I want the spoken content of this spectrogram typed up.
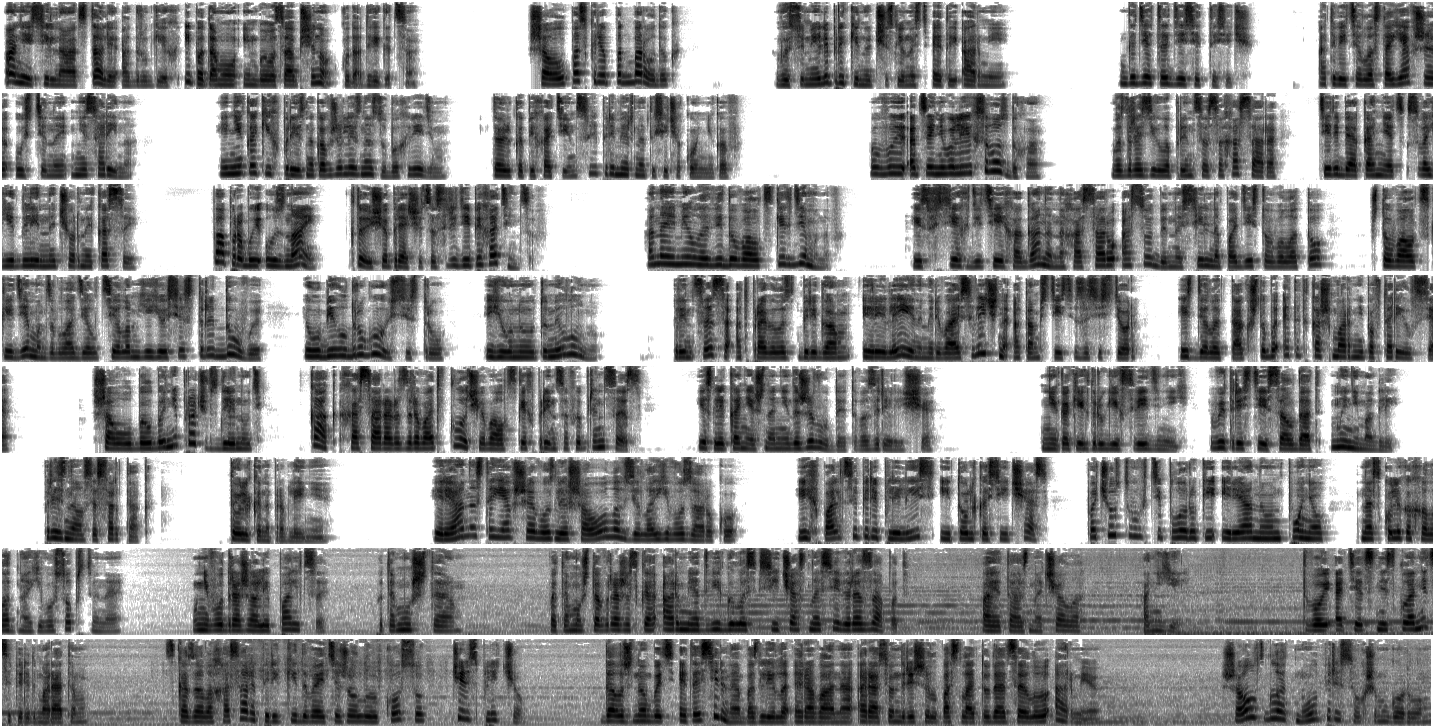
Они сильно отстали от других, и потому им было сообщено, куда двигаться. Шаул поскреб подбородок. «Вы сумели прикинуть численность этой армии?» «Где-то десять тысяч», — ответила стоявшая у стены Несарина. «И никаких признаков железнозубых ведьм, только пехотинцы и примерно тысяча конников». «Вы оценивали их с воздуха?» — возразила принцесса Хасара, теребя конец своей длинной черной косы. «Попробуй узнай, кто еще прячется среди пехотинцев». Она имела в виду валкских демонов. Из всех детей Хагана на Хасару особенно сильно подействовало то, что валкский демон завладел телом ее сестры Дувы и убил другую сестру, юную Тумилуну. Принцесса отправилась к берегам Ирилеи, намереваясь лично отомстить за сестер и сделать так, чтобы этот кошмар не повторился. Шаул был бы не прочь взглянуть, как Хасара разрывает в клочья валских принцев и принцесс, если, конечно, не доживут до этого зрелища. Никаких других сведений вытрясти из солдат мы не могли, признался Сартак. Только направление. Ириана, стоявшая возле Шаола, взяла его за руку. Их пальцы переплелись, и только сейчас, почувствовав тепло руки Ирианы, он понял, насколько холодна его собственная. У него дрожали пальцы, потому что... потому что вражеская армия двигалась сейчас на северо-запад, а это означало Аньель. «Твой отец не склонится перед Маратом», — сказала Хасара, перекидывая тяжелую косу через плечо. Должно быть, это сильно обозлило Эравана, раз он решил послать туда целую армию. Шаул сглотнул пересохшим горлом.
